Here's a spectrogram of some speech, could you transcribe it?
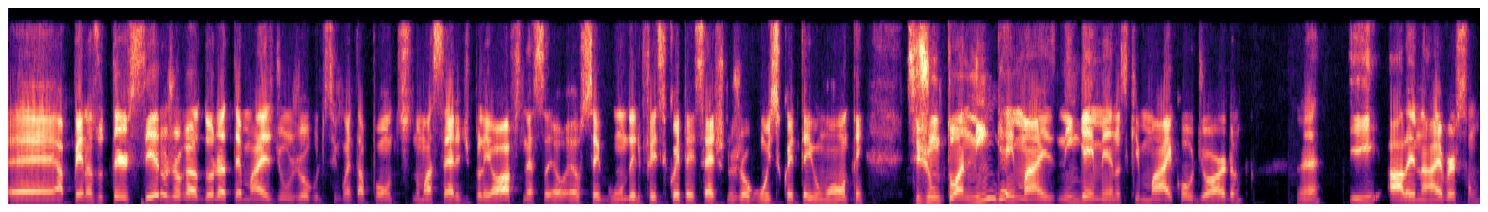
É apenas o terceiro jogador a ter mais de um jogo de 50 pontos numa série de playoffs, né? É, é o segundo, ele fez 57 no jogo 1 e 51 ontem. Se juntou a ninguém mais, ninguém menos que Michael Jordan, né? E Allen Iverson,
